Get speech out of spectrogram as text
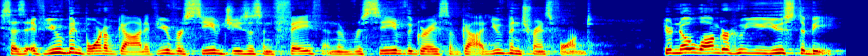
He says, if you've been born of God, if you've received Jesus in faith and received the grace of God, you've been transformed. You're no longer who you used to be.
